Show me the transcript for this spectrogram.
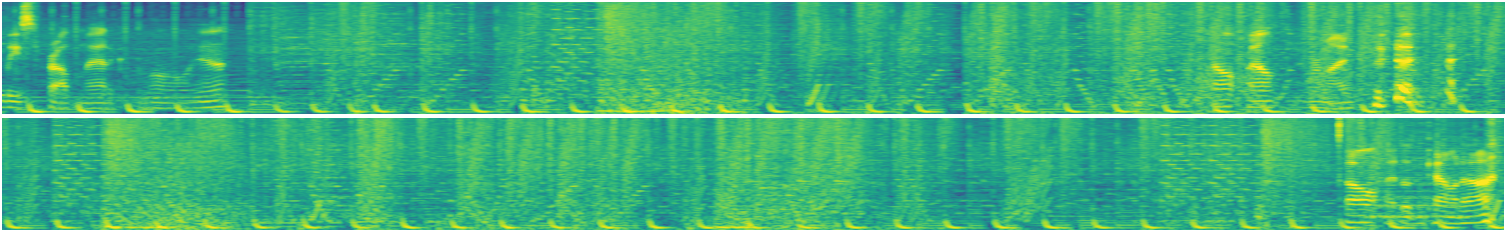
least problematic of them all, yeah? oh, that doesn't count, huh?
